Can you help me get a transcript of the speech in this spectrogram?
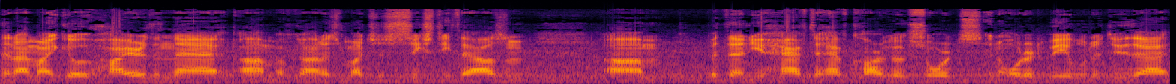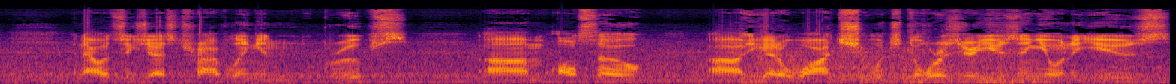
then I might go higher than that. Um, I've gone as much as 60,000. Um, but then you have to have cargo shorts in order to be able to do that. And I would suggest traveling in groups. Um, also, uh, you got to watch which doors you're using. You want to use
